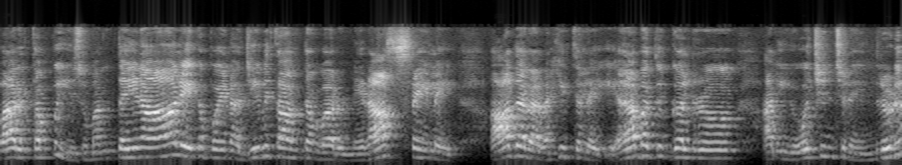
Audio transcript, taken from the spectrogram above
వారు తప్పు ఇసుమంతైనా లేకపోయినా జీవితాంతం వారు నిరాశ్రయులై ఆదర రహితులై ఎలా బతుకగలరు అని యోచించిన ఇంద్రుడు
